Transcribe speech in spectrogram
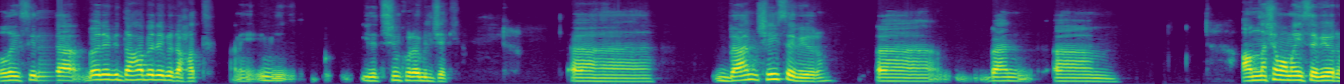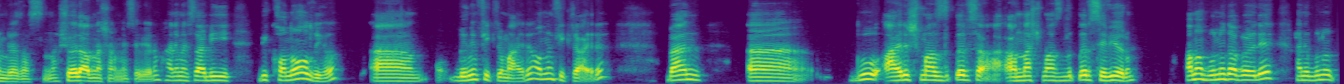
Dolayısıyla böyle bir daha böyle bir rahat hani iletişim kurabilecek. Ben şeyi seviyorum. Ben anlaşamamayı seviyorum biraz aslında. Şöyle anlaşamayı seviyorum. Hani mesela bir bir konu oluyor. Benim fikrim ayrı, onun fikri ayrı. Ben bu ayrışmazlıkları, anlaşmazlıkları seviyorum. Ama bunu da böyle hani bunu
